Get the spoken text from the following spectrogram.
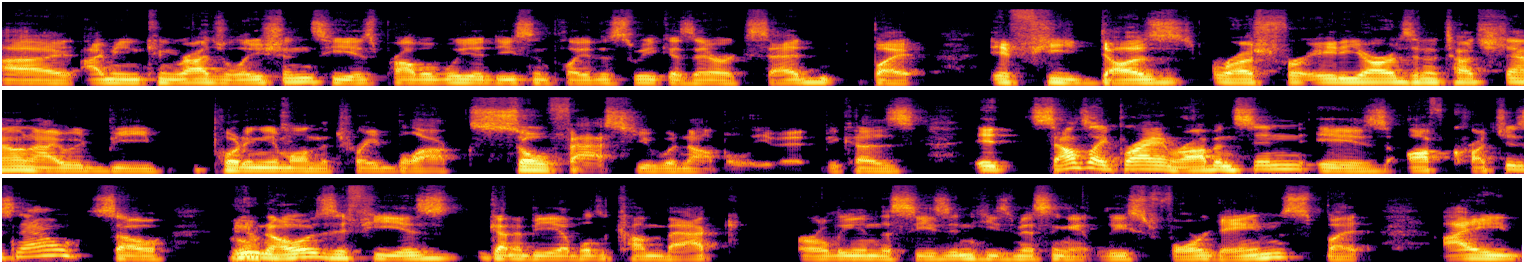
uh I mean congratulations, he is probably a decent play this week as Eric said, but if he does rush for 80 yards and a touchdown, I would be putting him on the trade block so fast you would not believe it because it sounds like Brian Robinson is off crutches now. So who yeah. knows if he is going to be able to come back early in the season. He's missing at least four games, but I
